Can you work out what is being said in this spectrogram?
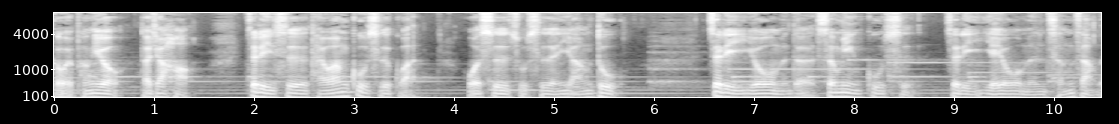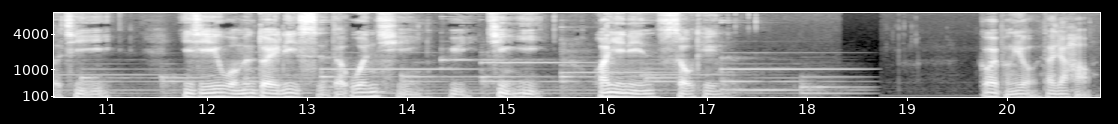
各位朋友，大家好，这里是台湾故事馆，我是主持人杨度，这里有我们的生命故事，这里也有我们成长的记忆，以及我们对历史的温情与敬意。欢迎您收听。各位朋友，大家好。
